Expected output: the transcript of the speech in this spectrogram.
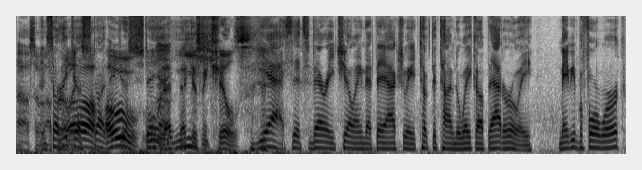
Oh, so And upper so they lip. just oh, start- they oh, just stay ooh, that, that gives me chills. yes, it's very chilling that they actually took the time to wake up that early, maybe before work.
